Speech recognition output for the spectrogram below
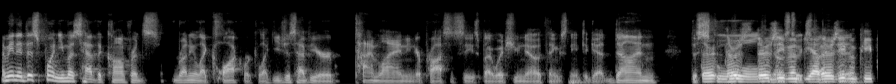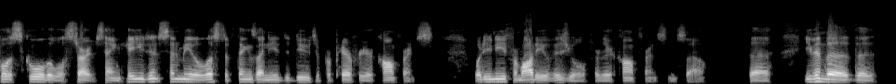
I mean, at this point, you must have the conference running like clockwork. Like you just have your timeline and your processes by which you know things need to get done. The There- school, there's there's even yeah there's expect even people at school that will start saying, "Hey, you didn't send me a list of things I need to do to prepare for your conference. What do you need from audiovisual for their conference?" And so the even the the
